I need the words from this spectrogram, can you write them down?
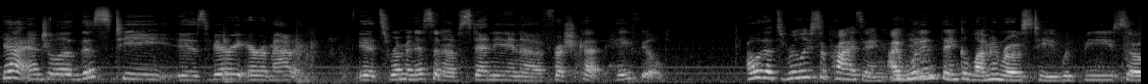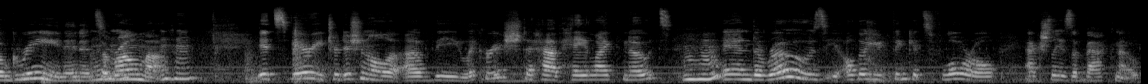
Yeah, Angela, this tea is very aromatic. It's reminiscent of standing in a fresh cut hayfield. Oh, that's really surprising. I Mm-hmm. wouldn't think a lemon rose tea would be so green in its Mm-hmm. aroma. It's very traditional of the licorice to have hay-like notes. Mhm. And the rose, although you'd think it's floral, actually is a back note.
